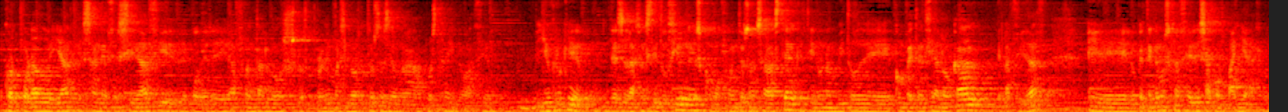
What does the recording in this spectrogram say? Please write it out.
incorporado ya esa necesidad de poder eh, afrontar los, los, problemas y los retos desde una apuesta de innovación. Yo creo que desde las instituciones como Fuentes San Sebastián, que tiene un ámbito de competencia local de la ciudad, eh, lo que tenemos que hacer es acompañar. ¿no?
